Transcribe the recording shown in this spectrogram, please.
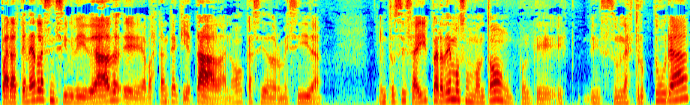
para tener la sensibilidad eh, bastante aquietada, ¿no? Casi adormecida. Entonces ahí perdemos un montón porque es una estructura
